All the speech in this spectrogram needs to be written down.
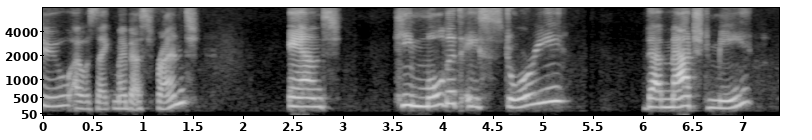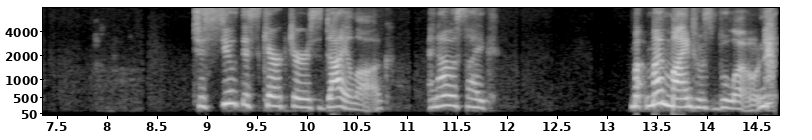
to?" I was like, "My best friend." And he molded a story that matched me to suit this character's dialogue. And I was like, my, my mind was blown.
